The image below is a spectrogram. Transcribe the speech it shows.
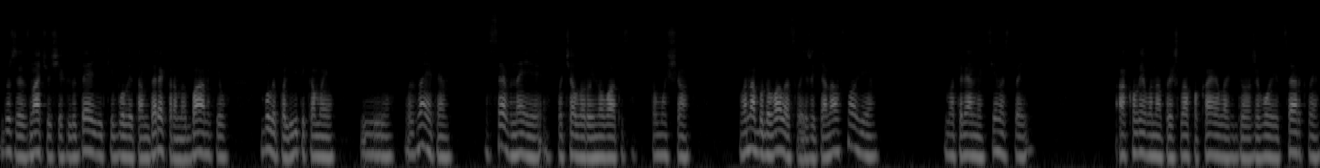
дуже значущих людей, які були там директорами банків, були політиками. І ви знаєте, все в неї почало руйнуватися, тому що вона будувала своє життя на основі матеріальних цінностей. А коли вона прийшла, покаялась до живої церкви,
